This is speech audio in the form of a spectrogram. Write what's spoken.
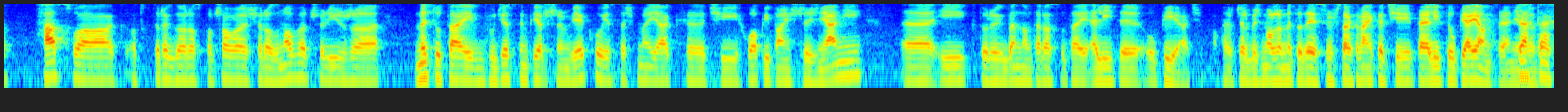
y, hasła, od którego rozpocząłeś rozmowę, czyli że my tutaj w XXI wieku jesteśmy jak ci chłopi pańszczyźniani, E, i których będą teraz tutaj elity upijać. Chociaż być może my tutaj jesteśmy już traktowani jako ci, te elity upijające. Ja nie tak, wiem, tak,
